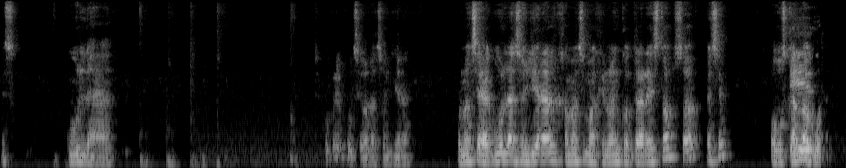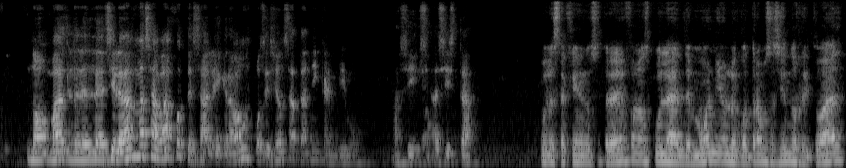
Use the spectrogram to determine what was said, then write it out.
Es Gula. ¿Por qué le puse hola, soy Gerald? ¿Conoce a Gula, soy Gerald? ¿Jamás imaginó encontrar esto? ¿So? ¿Ese? ¿O buscando a Eh, Gula? No, más, le- le- si le dan más abajo te sale, grabamos Posesión Satánica en vivo. Así, así está. Gula está aquí en nuestros teléfonos. Gula, el demonio, lo encontramos haciendo ritual.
